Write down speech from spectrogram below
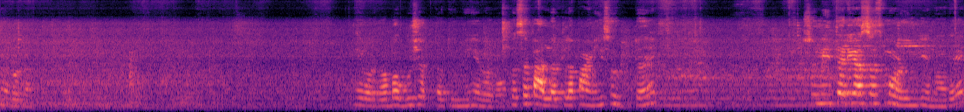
हे बघा. हे बघा बघू शकता तुम्ही हे बघा. कसं पालकला पाणी सुटतंय. सो मी तरी असंच मळून घेणार आहे.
